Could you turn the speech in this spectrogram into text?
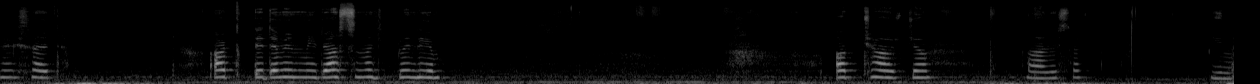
Neyse. Artık dedemin mirasına gitmeliyim. At çağıracağım. maalesef. Yine.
